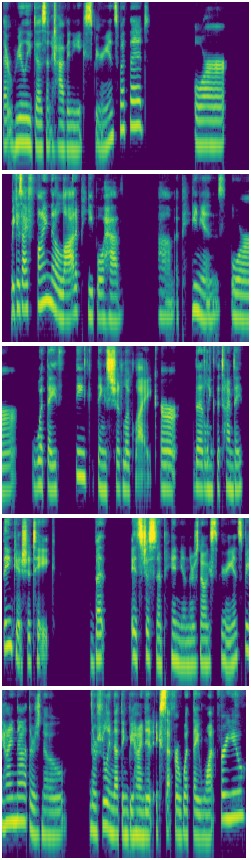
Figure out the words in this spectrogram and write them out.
that really doesn't have any experience with it or because I find that a lot of people have um, opinions or what they think things should look like or the length of time they think it should take. But it's just an opinion. There's no experience behind that. There's no, there's really nothing behind it except for what they want for you.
